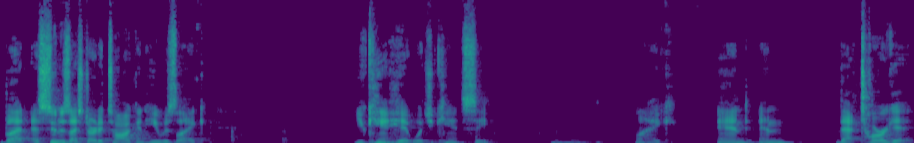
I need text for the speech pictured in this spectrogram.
But as soon as I started talking, he was like, "You can't hit what you can't see." Like, and and that target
